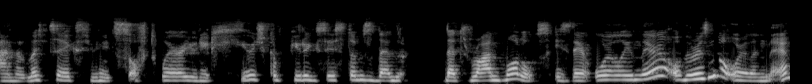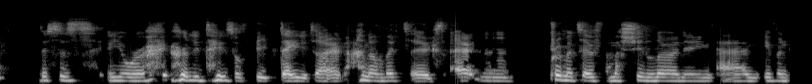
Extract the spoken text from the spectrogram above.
analytics, you need software, you need huge computing systems that that run models. Is there oil in there or there is no oil in there? This is your early days of big data and analytics and mm. primitive machine learning and even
